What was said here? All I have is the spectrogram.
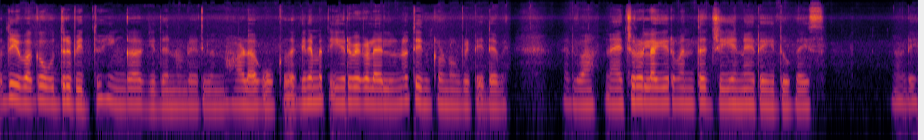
ಅದು ಇವಾಗ ಉದುರು ಬಿದ್ದು ಹಿಂಗಾಗಿದೆ ನೋಡಿ. ಎಲ್ಲನೂ ಹಾಳಾಗಿ ಹೋಗೋದಾಗಿದೆ. ಮತ್ತು ಇರುವೆಗಳೆಲ್ಲನೂ ತಿಂದ್ಕೊಂಡು ಹೋಗ್ಬಿಟ್ಟಿದ್ದಾವೆ. ಅಲ್ವಾ? ನ್ಯಾಚುರಲ್ ಆಗಿರುವಂಥ ಜೇನೇರೆ ಇದು ಗೈಸ್ ನೋಡಿ.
